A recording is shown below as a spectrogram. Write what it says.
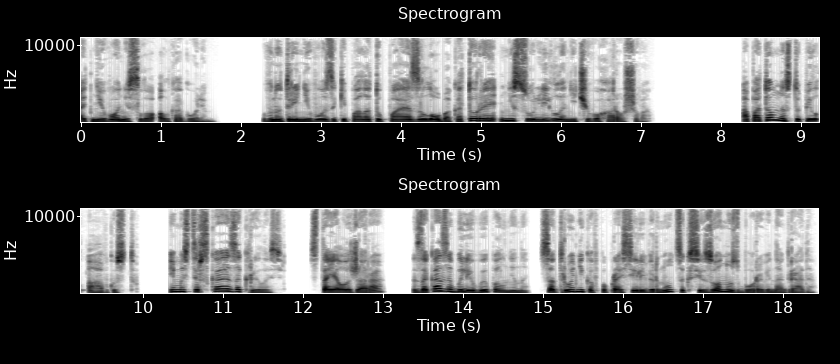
от него несло алкоголем. Внутри него закипала тупая злоба, которая не сулила ничего хорошего. А потом наступил август, и мастерская закрылась. Стояла жара, заказы были выполнены, сотрудников попросили вернуться к сезону сбора винограда.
